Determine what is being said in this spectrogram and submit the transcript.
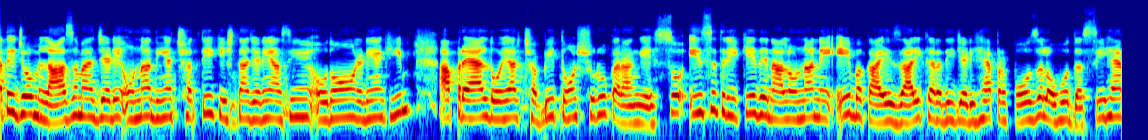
ਅਤੇ ਜੋ ਮੁਲਾਜ਼ਮ ਹੈ ਜਿਹੜੇ ਉਹਨਾਂ ਦੀਆਂ 36 ਕਿਸ਼ਤਾਂ ਜਿਹੜੀਆਂ ਅਸੀਂ ਉਦੋਂ ਜਿਹੜੀਆਂ ਕਿ ਅਪ੍ਰੈਲ 2026 ਤੋਂ ਸ਼ੁਰੂ ਕਰਾਂਗੇ। ਸੋ ਇਸ ਤਰੀਕੇ ਦੇ ਨਾਲ ਉਹਨਾਂ ਨੇ ਇਹ ਬਕਾਏ ਜਾਰੀ ਕਰਨ ਦੀ ਜਿਹੜੀ ਹੈ ਪ੍ਰਪੋਜ਼ਲ ਉਹ ਦੱਸੀ ਹੈ।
